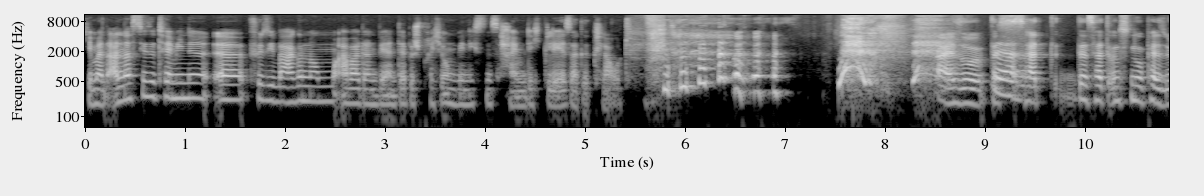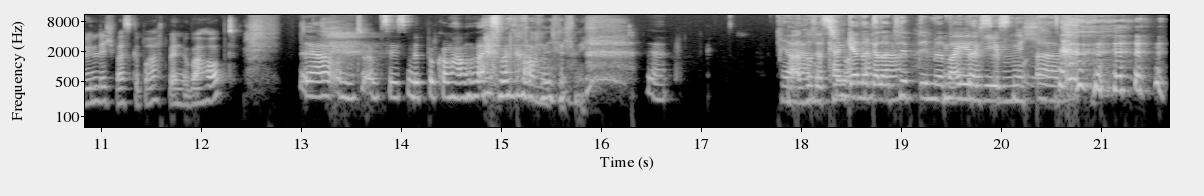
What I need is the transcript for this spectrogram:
jemand anders diese Termine äh, für sie wahrgenommen, aber dann während der Besprechung wenigstens heimlich Gläser geklaut. also das, Ja. hat, das hat uns nur persönlich was gebracht, wenn überhaupt. Ja, und ob sie es mitbekommen haben, weiß man auch Vermutlich nicht. nicht. Ja. Ja, Ja, also das ist kein ist schon genereller. Tipp, den wir Nee, das ist weitergeben. nicht- Ähm,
